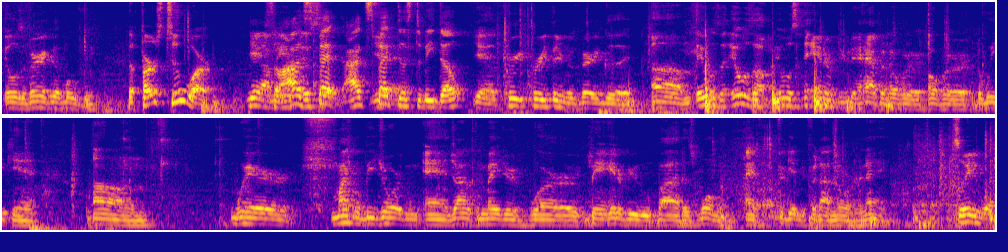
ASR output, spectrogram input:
It was a very good movie. The first two were. Yeah, I so mean, I expect a- I expect yeah. this to be dope. Yeah, Creed, Creed Three was very good. Um, it was a, it was a, it was an interview that happened over over the weekend, um, where Michael B. Jordan and Jonathan Major were being interviewed by this woman, and forgive me for not knowing her name. So anyway,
